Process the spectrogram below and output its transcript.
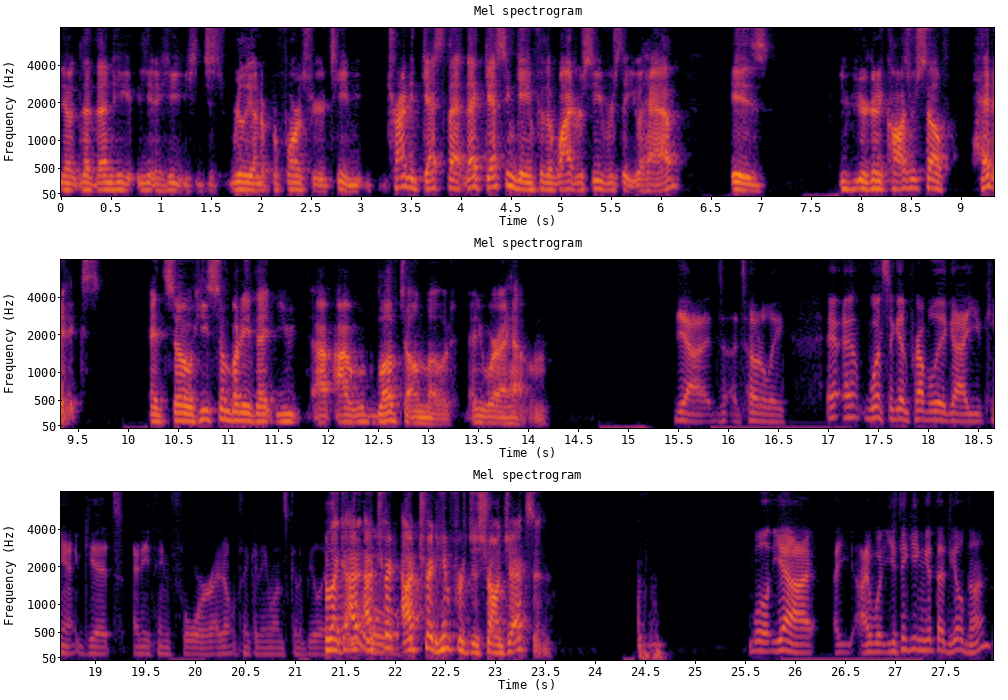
you know that then he, he he just really underperforms for your team trying to guess that that guessing game for the wide receivers that you have is you're going to cause yourself headaches. And so he's somebody that you I, I, would love to unload anywhere I have him. Yeah, totally. And, and, once again, probably a guy you can't get anything for. I don't think anyone's going to be like. But like I, I trade I trade him for DeSean Jackson. Well, yeah, I, I would. You think you can get that deal done?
